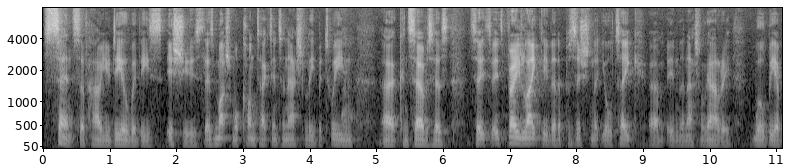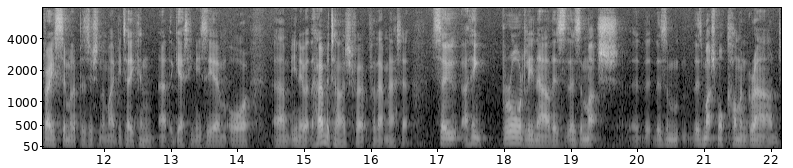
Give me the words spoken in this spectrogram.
sense of how you deal with these issues. There's much more contact internationally between uh, conservatives. So it's, it's very likely that a position that you'll take um, in the National Gallery will be a very similar position that might be taken at the Getty Museum or um, you know, at the Hermitage for, for that matter. So I think broadly now there's, there's, a much, uh, there's, a, there's much more common ground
